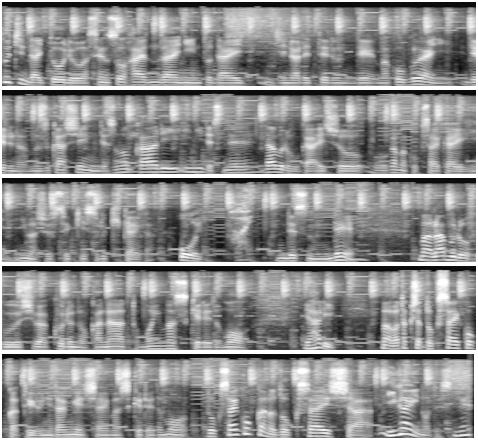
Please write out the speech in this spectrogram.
プーチン大統領は戦争犯罪人と大事られてるんで、まあ、国外に出るのは難しいんでその代わりにですねラブロフ外相がまあ国際会議には出席する機会が多いですんで、はい。うんまあ、ラブロフ氏は来るのかなと思いますけれどもやはりまあ、私は独裁国家というふうに断言しちゃいますけれども独裁国家の独裁者以外のですね、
